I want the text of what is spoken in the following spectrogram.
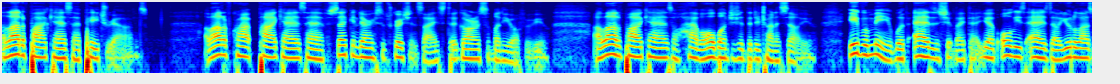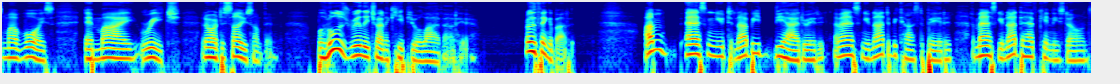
A lot of podcasts have Patreons. A lot of podcasts have secondary subscription sites to garner some money off of you. A lot of podcasts have a whole bunch of shit that they're trying to sell you. Even me with ads and shit like that. You have all these ads that utilize my voice and my reach in order to sell you something. But who's really trying to keep you alive out here? Really think about it. I'm asking you to not be dehydrated. I'm asking you not to be constipated. I'm asking you not to have kidney stones.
